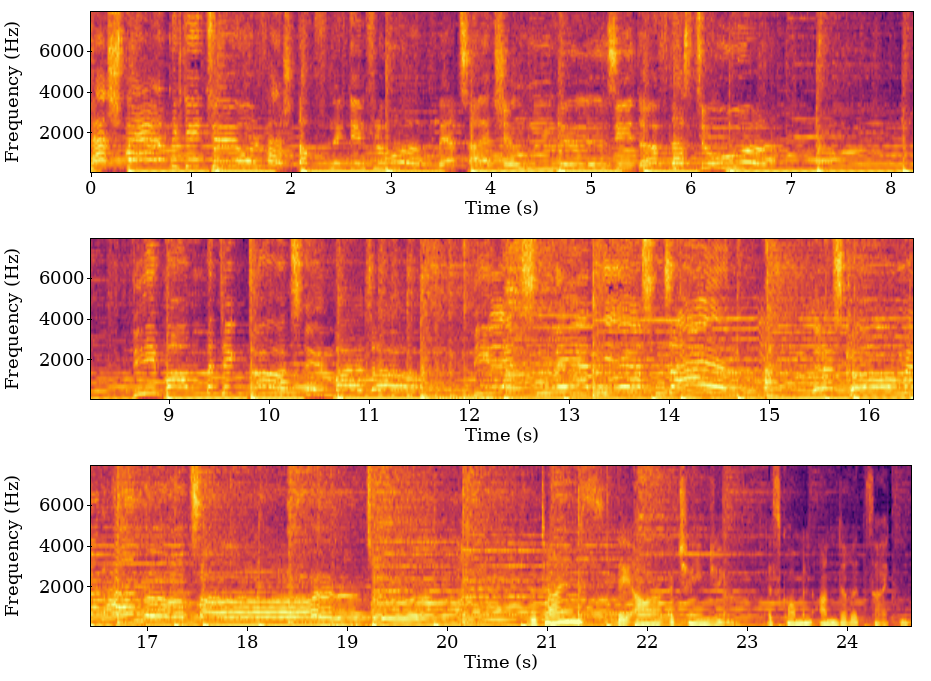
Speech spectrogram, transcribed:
Versperrt nicht die Tür und verstopft nicht den Flur. Wer Zeit schinden will, sieht öfters zur Uhr. Die Bombe tickt trotzdem weiter. Die Letzten werden die Ersten sein. Denn es kommen andere Zeiten. The times, they are a changing. Es kommen andere Zeiten.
